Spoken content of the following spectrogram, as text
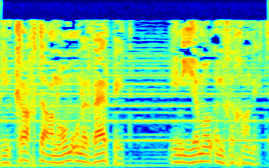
en kragte aan hom onderwerp het en die hemel ingegaan het.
